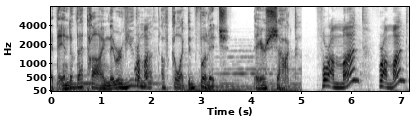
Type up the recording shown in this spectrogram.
At the end of that time, they review For the month? month of collected footage. They are shocked for a month for a month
